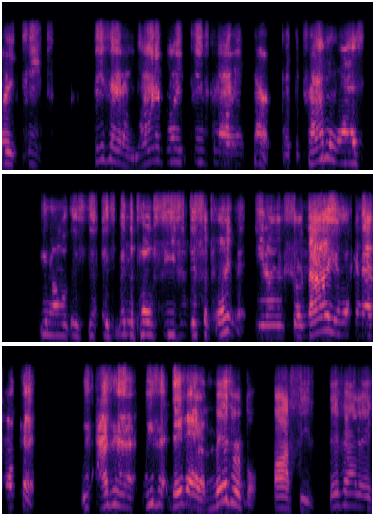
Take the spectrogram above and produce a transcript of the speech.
great teams. He's had a lot of great teams come out of Oak Park, but the problem was, you know, it's it's been the postseason disappointment. You know, so now you're looking at okay, we, I've had we've had, they've had a miserable off season. They've had a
